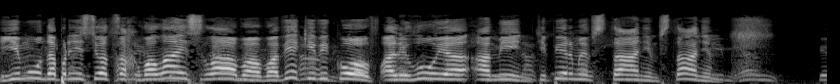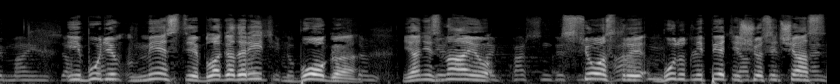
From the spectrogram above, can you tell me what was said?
Ему да принесется хвала и слава во веки веков. Аллилуйя, аминь. Теперь мы встанем, встанем и будем вместе благодарить Бога я не знаю, сестры будут ли петь еще сейчас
